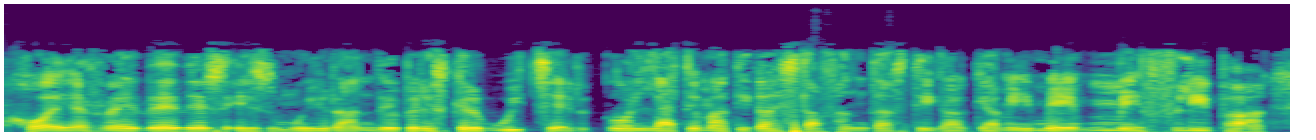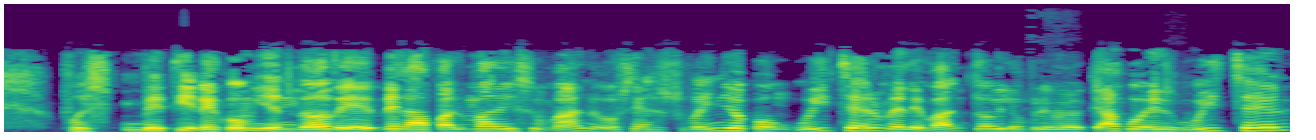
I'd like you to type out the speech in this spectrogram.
joder, Red Dead es, muy grande, pero es que el Witcher con la temática está fantástica que a mí me, me flipa, pues me tiene comiendo de, de, la palma de su mano. O sea, sueño con Witcher, me levanto y lo primero que hago es Witcher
